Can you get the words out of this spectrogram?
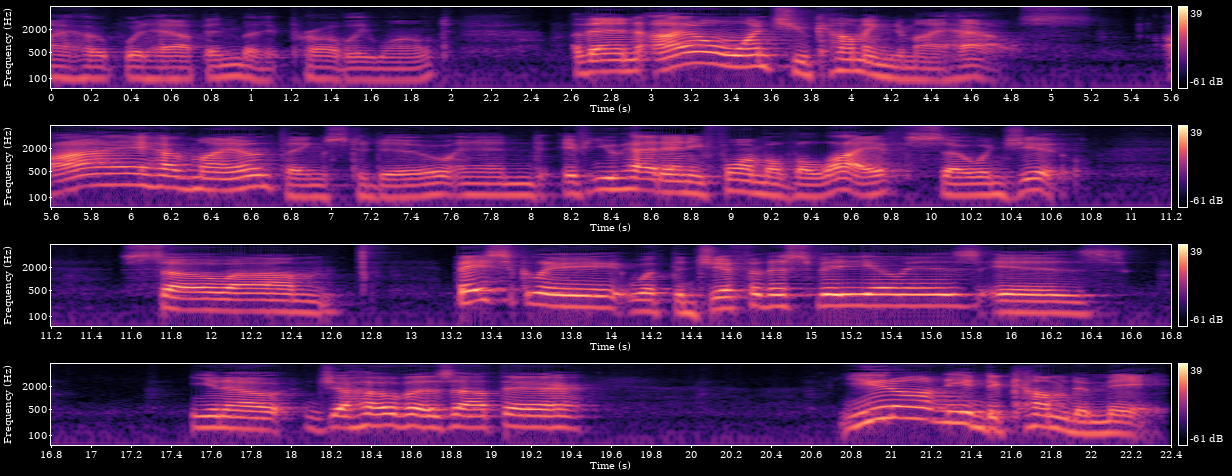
I hope would happen but it probably won't. Then I don't want you coming to my house. I have my own things to do and if you had any form of a life so would you. So um, basically what the gif of this video is is you know jehovah's out there you don't need to come to me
